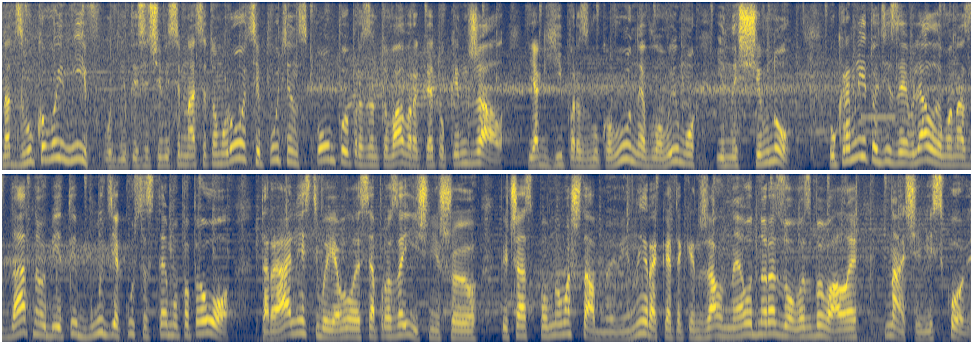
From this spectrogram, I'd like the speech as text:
Надзвуковий міф у 2018 році Путін з помпою презентував ракету «Кинжал» як гіперзвукову, невловиму і нищівну. У Кремлі тоді заявляли, вона здатна обійти будь-яку систему ППО. Та реальність виявилася прозаїчнішою. Під час повномасштабної війни ракети «Кинжал» неодноразово збивали наші військові.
